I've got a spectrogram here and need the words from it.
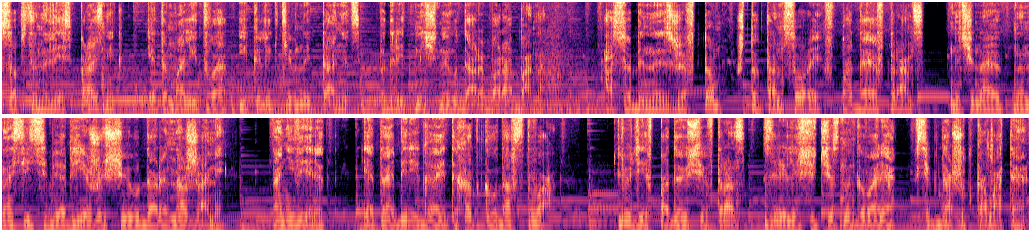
Собственно, весь праздник – это молитва и коллективный танец под ритмичные удары барабана. Особенность же в том, что танцоры, впадая в транс, начинают наносить себе режущие удары ножами. Они верят, это оберегает их от колдовства – Люди, впадающие в транс, зрелище, честно говоря, всегда жутковатое.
